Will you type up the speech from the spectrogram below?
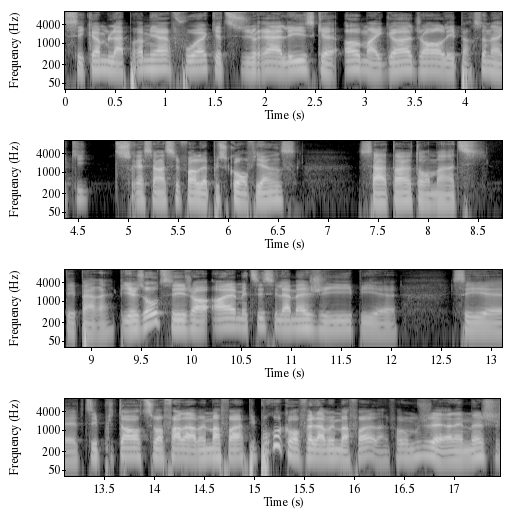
c'est comme la première fois que tu réalises que, oh my god, genre, les personnes en qui tu serais censé faire le plus confiance, ça terre t'ont menti, tes parents. Puis eux autres, c'est genre, ah, mais tu sais, c'est la magie, puis euh, c'est, euh, tu sais, plus tard, tu vas faire la même affaire. Puis pourquoi qu'on fait la même affaire, dans le fond? Moi, honnêtement, je,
